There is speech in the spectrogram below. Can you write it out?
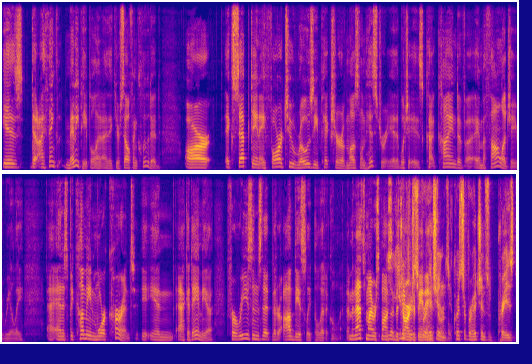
is that I think many people, and I think yourself included, are accepting a far too rosy picture of Muslim history, which is kind of a mythology, really, and it's becoming more current in academia for reasons that, that are obviously political. I mean, that's my response Look, to the charge of being a Hitchens, Christopher Hitchens praised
